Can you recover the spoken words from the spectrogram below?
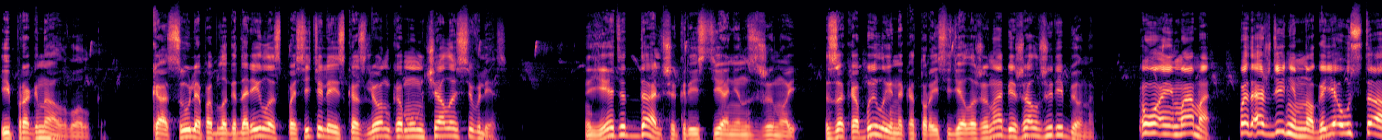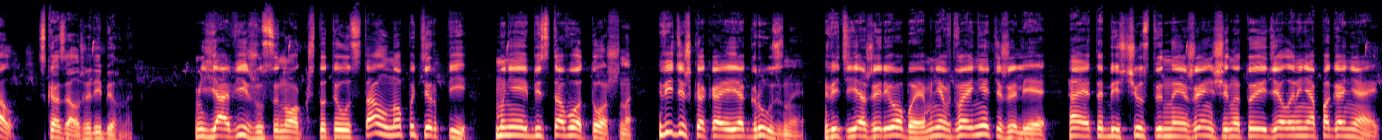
и прогнал волка. Косуля поблагодарила спасителя и с козленком умчалась в лес. Едет дальше крестьянин с женой. За кобылой, на которой сидела жена, бежал жеребенок. «Ой, мама, подожди немного, я устал», — сказал жеребенок. «Я вижу, сынок, что ты устал, но потерпи. Мне и без того тошно. Видишь, какая я грузная. Ведь я жеребая, мне вдвойне тяжелее, а эта бесчувственная женщина то и дело меня погоняет».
